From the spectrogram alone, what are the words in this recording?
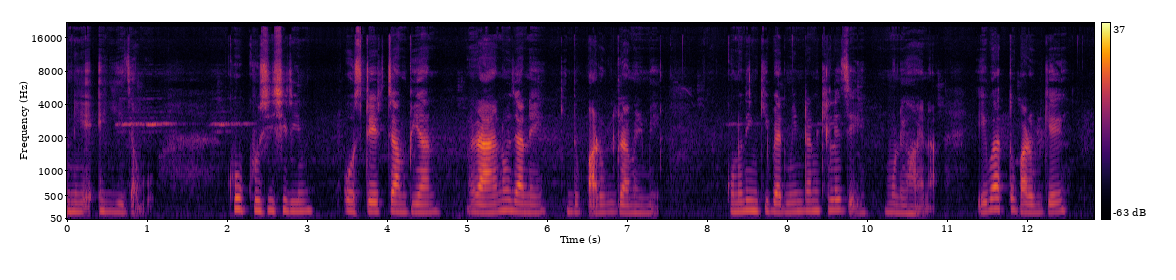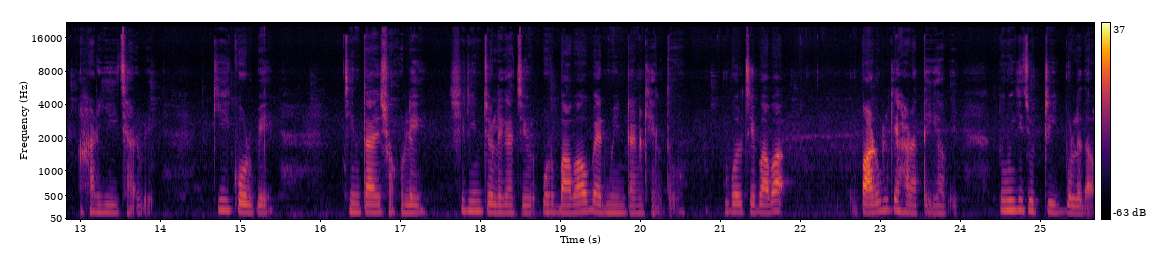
নিয়ে এগিয়ে যাব। খুব খুশি শিরিন ও স্টেট চ্যাম্পিয়ন রায়ানও জানে, কিন্তু পারুল গ্রামের মেয়ে। কোনো দিন কি ব্যাডমিন্টন খেলেছে? মনে হয় না। এবার তো পারুলকে হারিয়েই ছাড়বে। কি করবে? চিন্তায় সকলে শিরিন চলে গেছে। ওর বাবাও ব্যাডমিন্টন খেলতো। বলছে, বাবা, পারুলকে হারাতেই হবে। তুমি কিছু ট্রিক বলে দাও।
